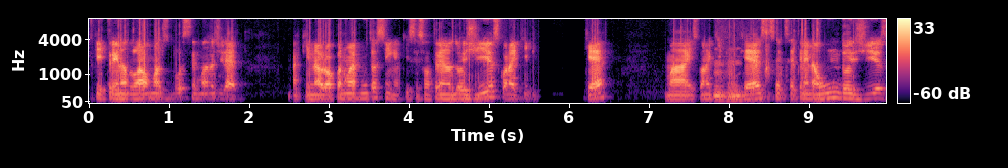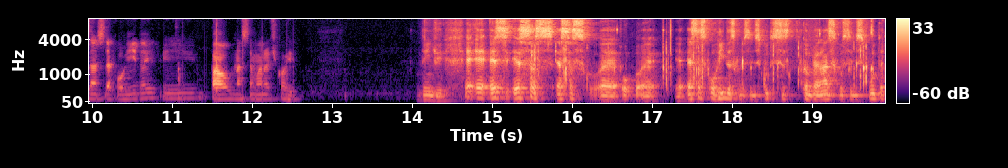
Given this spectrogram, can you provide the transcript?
fiquei treinando lá umas duas semanas direto. Aqui na Europa não é muito assim. Aqui você só treina dois dias quando a equipe quer, mas quando a equipe uhum. quer, você, você, treina um, dois dias antes da corrida e, e pau na semana de corrida. Entendi. É, é, essas, essas, é, é, essas corridas que você disputa, esses campeonatos que você disputa,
